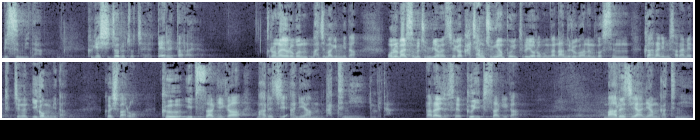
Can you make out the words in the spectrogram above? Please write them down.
믿습니다. 그게 시절을 쫓아야 때를 따라요. 그러나 여러분 마지막입니다 오늘 말씀을 준비하면서 제가 가장 중요한 포인트로 여러분과 나누려고 하는 것은 그 하나님 사람의 특징은 이겁니다. 그것이 바로 그 잎사귀가 마르지 아니함 같으니입니다. 따라해 주세요. 그 잎사귀가 마르지 아니함 같으니.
